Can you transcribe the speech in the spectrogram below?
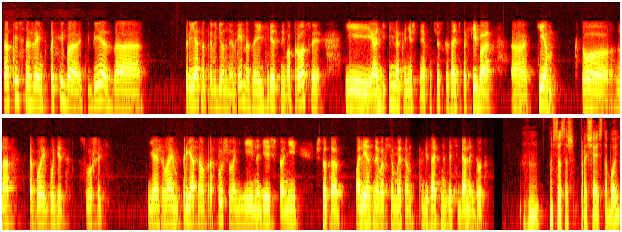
Отлично, Жень. Спасибо тебе за приятно проведенное время, за интересные вопросы. И отдельно, конечно, я хочу сказать спасибо э, тем, кто нас с тобой будет слушать. Я желаю им приятного прослушивания и надеюсь, что они что-то полезное во всем этом обязательно для себя найдут. Угу. Ну все, Саш, прощаюсь с тобой.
